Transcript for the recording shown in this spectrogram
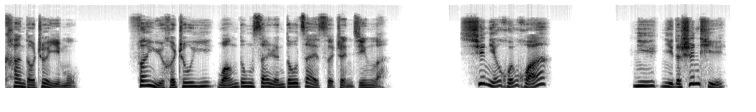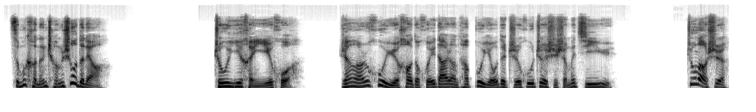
看到这一幕，番禺和周一、王东三人都再次震惊了。千年魂环，你你的身体怎么可能承受得了？周一很疑惑。然而，霍雨浩的回答让他不由得直呼这是什么机遇。周老师，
